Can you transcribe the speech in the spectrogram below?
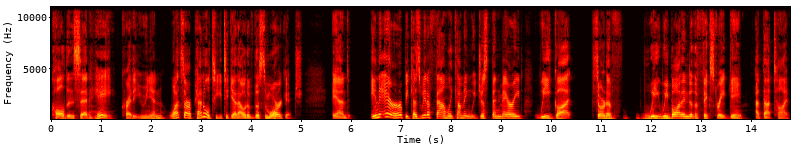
called and said, Hey, credit union, what's our penalty to get out of this mortgage? And in error, because we had a family coming, we just been married, we got sort of we we bought into the fixed rate game at that time.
